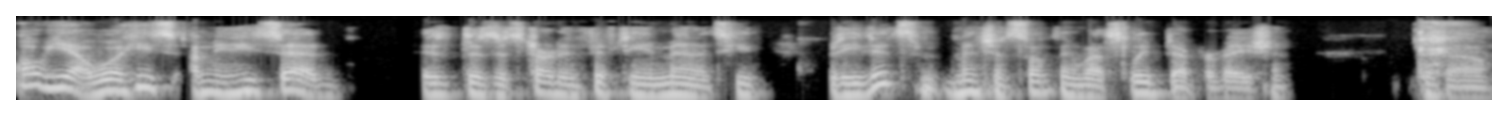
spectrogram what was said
Oh yeah, well he's. I mean, he said, is, "Does it start in 15 minutes?" He, but he did mention something about sleep deprivation. So,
